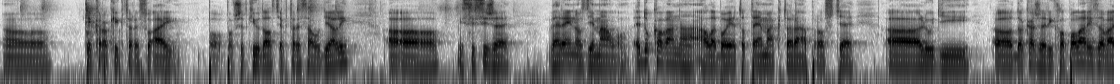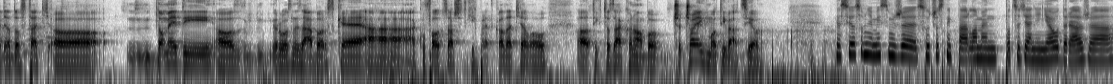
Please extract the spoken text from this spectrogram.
uh, tie kroky, ktoré sú aj po, po všetkých udalostiach, ktoré sa udiali? Uh, myslíš si, že verejnosť je málo edukovaná, alebo je to téma, ktorá proste uh, ľudí uh, dokáže rýchlo polarizovať a dostať uh, do médií uh, rôzne záborské a, a kufovcov a všetkých predkladateľov uh, týchto zákonov, alebo čo, čo je ich motiváciou? Ja si osobne myslím, že súčasný parlament v podstate ani neodráža e,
